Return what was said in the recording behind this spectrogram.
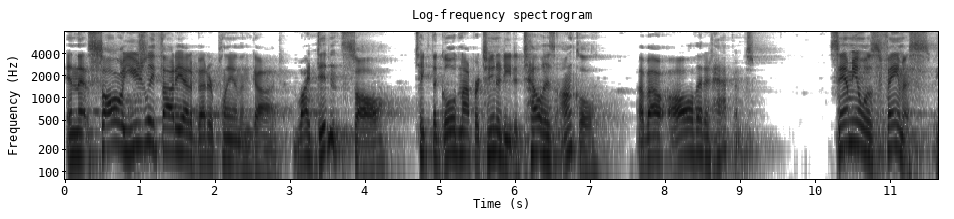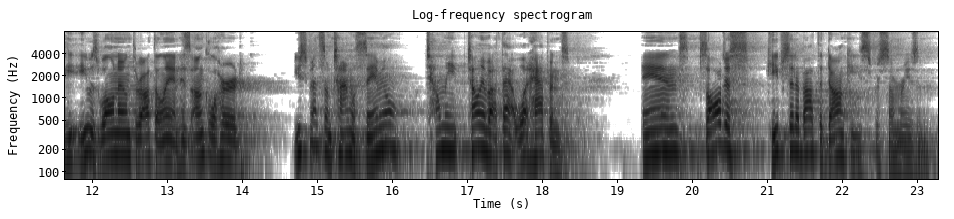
and that Saul usually thought he had a better plan than God. Why didn't Saul take the golden opportunity to tell his uncle about all that had happened. Samuel was famous. He, he was well known throughout the land. His uncle heard, You spent some time with Samuel? Tell me, tell me about that. What happened? And Saul just keeps it about the donkeys for some reason.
